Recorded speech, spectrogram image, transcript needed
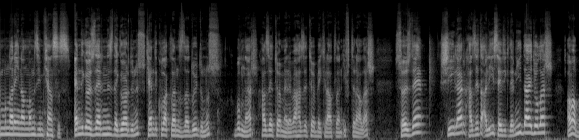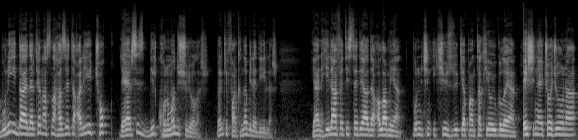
Bunlara inanmamız imkansız. Kendi gözlerinizle gördünüz, kendi kulaklarınızla duydunuz. Bunlar Hazreti Ömer'e ve Hazreti Ebubekir'e atılan iftiralar. Sözde Şiiler Hazreti Ali'yi sevdiklerini iddia ediyorlar. Ama bunu iddia ederken aslında Hazreti Ali'yi çok değersiz bir konuma düşürüyorlar. Belki farkında bile değiller. Yani hilafet istediği halde alamayan, bunun için iki yüzlük yapan, takıya uygulayan, eşine, çocuğuna,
